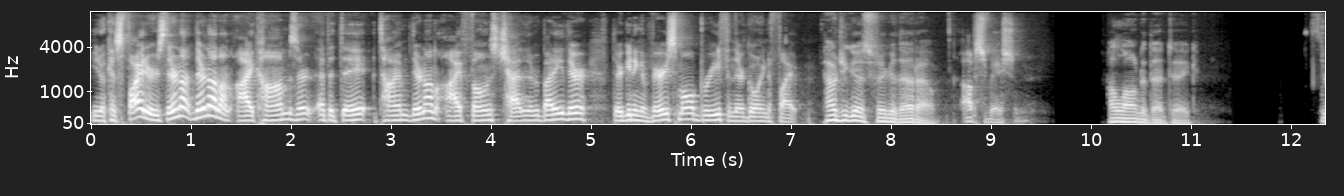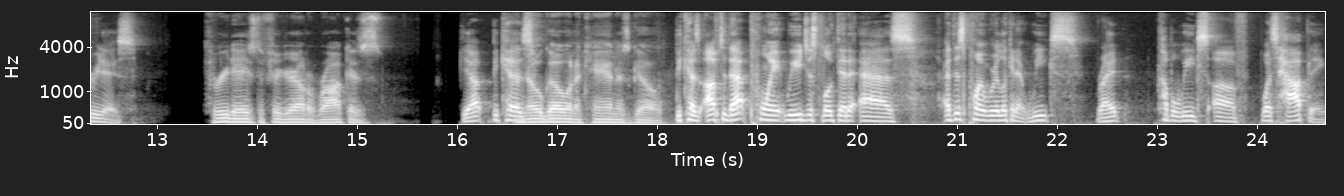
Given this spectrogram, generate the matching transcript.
you know, because fighters, they're not they're not on ICOMs they're, at the day, time. They're not on iPhones chatting to everybody. They're they're getting a very small brief and they're going to fight. How'd you guys figure that out? Observation. How long did that take? Three days. Three days to figure out a rock is Yep, because no go and a can is go. Because up to that point, we just looked at it as at this point we we're looking at weeks, right? Couple weeks of what's happening,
